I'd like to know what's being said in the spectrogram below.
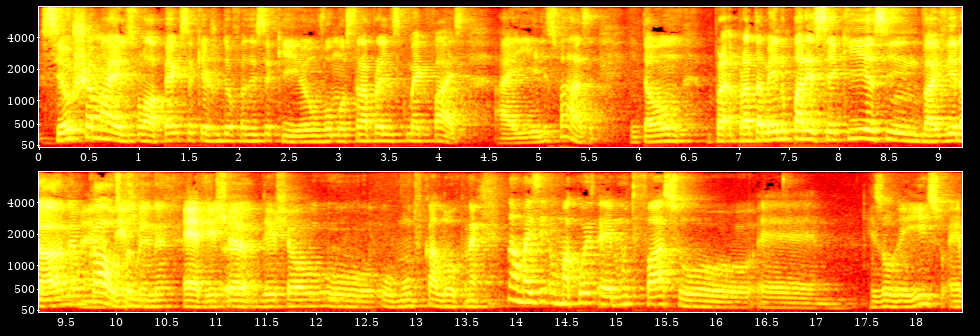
Se eu chamar eles e falar, ó, pega isso aqui, ajuda eu a fazer isso aqui, eu vou mostrar para eles como é que faz. Aí eles fazem. Então, para também não parecer que assim vai virar né, um é, caos deixa, também, né? É, deixa, é. deixa o, o, o, mundo ficar louco, né? Não, mas uma coisa é muito fácil é, resolver isso. É,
